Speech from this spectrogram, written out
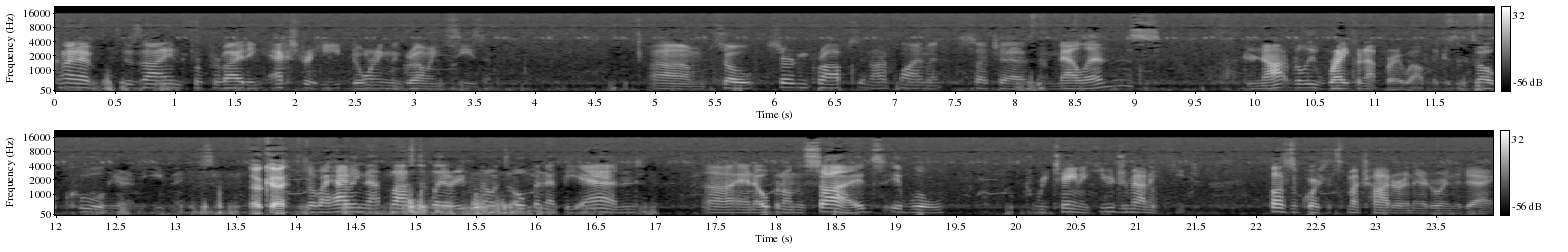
kind of designed for providing extra heat during the growing season. Um, so certain crops in our climate, such as melons, do not really ripen up very well because it's so cool here in the evenings. Okay. So by having that plastic layer, even though it's open at the end uh, and open on the sides, it will retain a huge amount of heat. Plus, of course, it's much hotter in there during the day.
